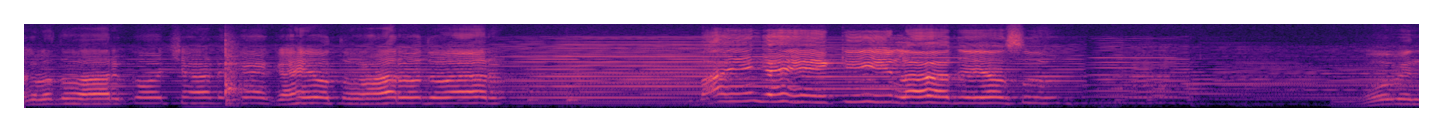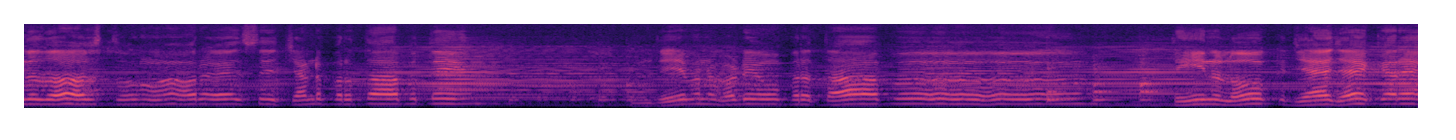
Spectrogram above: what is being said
ਸਗਲ ਦੁਆਰ ਕੋ ਛੱਡ ਕੇ ਗਏ ਹੋ ਤੁਹਾਰੋ ਦੁਆਰ। ਬਾਏ ਗਏ ਕੀ ਲਾਜ ਅਸ ਗੋਬਿੰਦ ਦਾਸ ਤੁਮਾਰ ਐਸੇ ਚੰਡ ਪ੍ਰਤਾਪ ਤੇ, ਦੇਵਨ ਵੜਿਓ ਪ੍ਰਤਾਪ। ਤੀਨ ਲੋਕ ਜੈ ਜੈ ਕਰੈ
